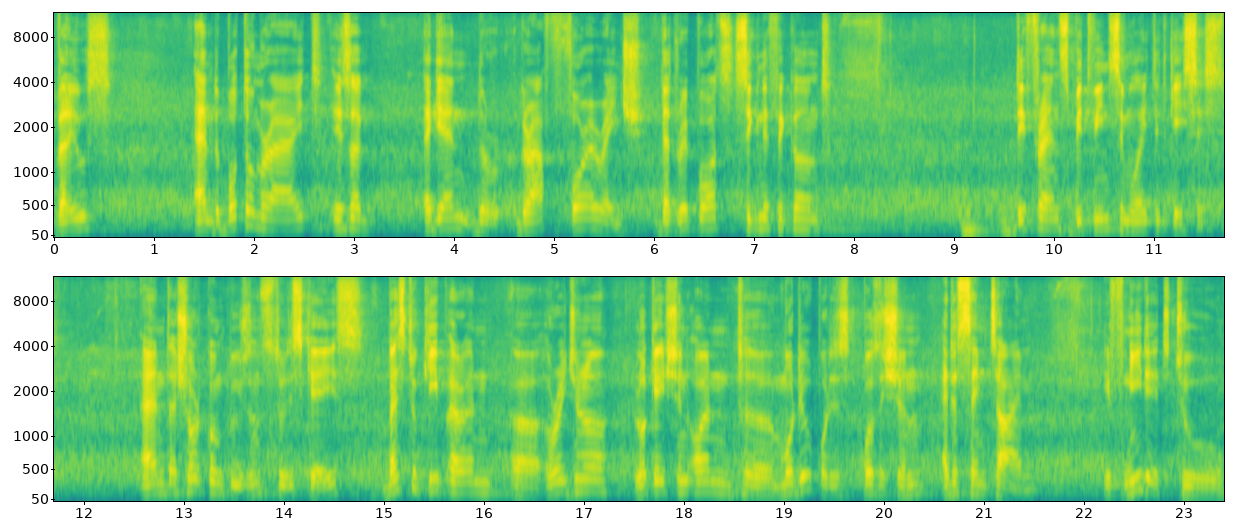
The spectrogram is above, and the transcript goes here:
values. And the bottom right is, a, again, the graph for a range that reports significant difference between simulated cases. And a short conclusions to this case, best to keep an uh, original location and uh, module position at the same time. If needed to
